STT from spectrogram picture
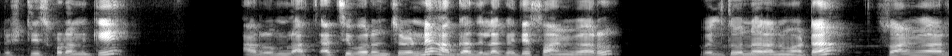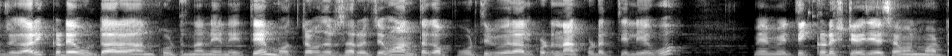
రెస్ట్ తీసుకోవడానికి ఆ రూమ్లో ఆ- చివరి నుంచి ఆ గదిలోకి అయితే స్వామివారు వెళ్తున్నారు అనమాట స్వామివారి గారు ఇక్కడే ఉంటారు అనుకుంటున్నాను నేనైతే. మొట్టమొదటిసారి వచ్చాము అంతగా పూర్తి వివరాలు కూడా నాకు కూడా తెలియవు. మేమైతే ఇక్కడే స్టే చేసామన్నమాట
